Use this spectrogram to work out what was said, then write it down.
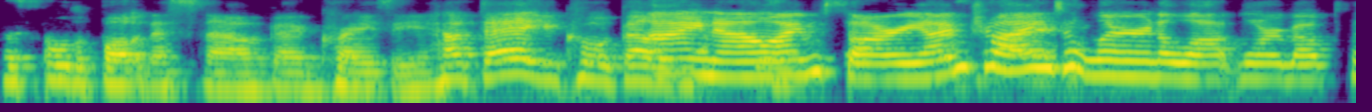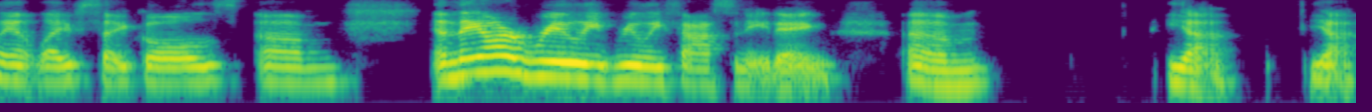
There's all the botanists now going crazy. How dare you call garlic? I know. I'm sorry. I'm trying to learn a lot more about plant life cycles, um, and they are really, really fascinating. Um, yeah, yeah.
